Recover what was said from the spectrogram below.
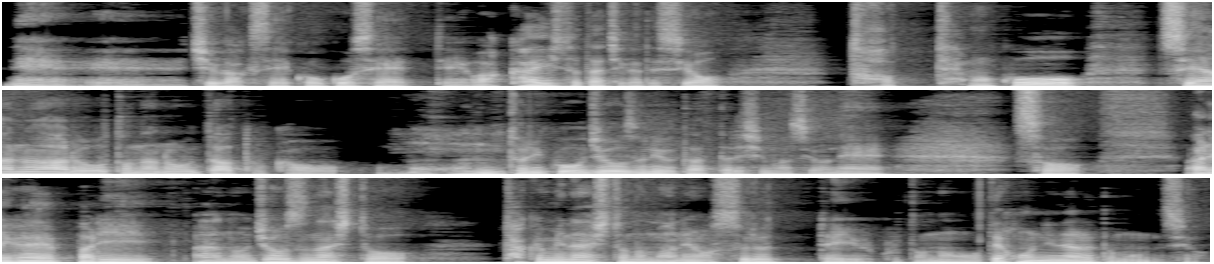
ね、えー、中学生、高校生って若い人たちがですよ、とってもこう、艶のある大人の歌とかを、もう本当にこう上手に歌ったりしますよね。そう。あれがやっぱり、あの、上手な人、巧みな人の真似をするっていうことのお手本になると思うんですよ。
